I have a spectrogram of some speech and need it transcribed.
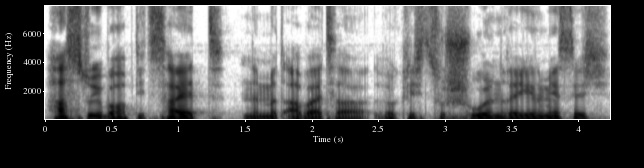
hast du überhaupt die Zeit, einen Mitarbeiter wirklich zu schulen regelmäßig?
